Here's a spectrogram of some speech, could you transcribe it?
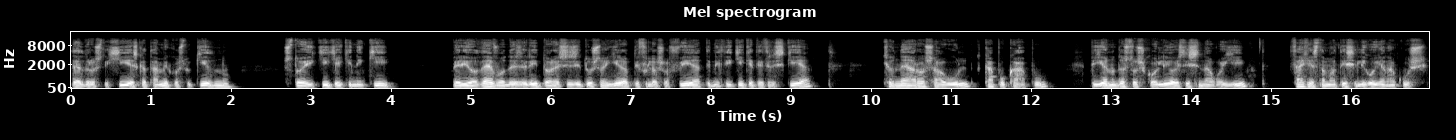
δεντροστοιχίες κατά μήκος του Κίδνου, στοικοί και κοινικοί, περιοδεύοντες ρήτορες συζητούσαν γύρω από τη φιλοσοφία, την ηθική και τη θρησκεία και ο νεαρός Σαούλ κάπου κάπου, πηγαίνοντας στο σχολείο ή στη συναγωγή, θα είχε σταματήσει λίγο για να ακούσει.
